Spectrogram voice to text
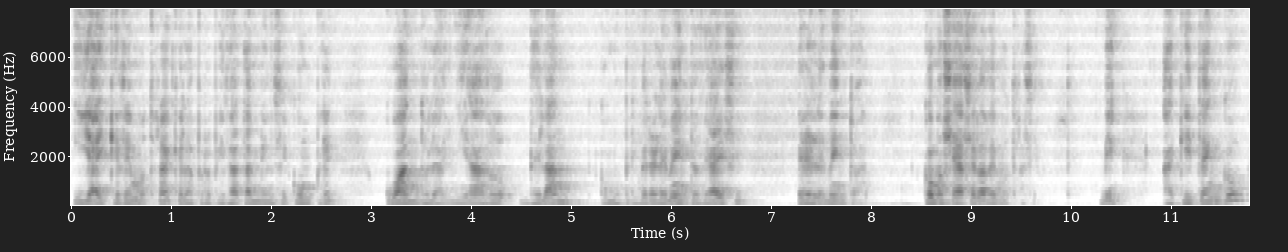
Y hay que demostrar que la propiedad también se cumple cuando le añado delante, como primer elemento de AS, el elemento A. ¿Cómo se hace la demostración? Bien, aquí tengo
